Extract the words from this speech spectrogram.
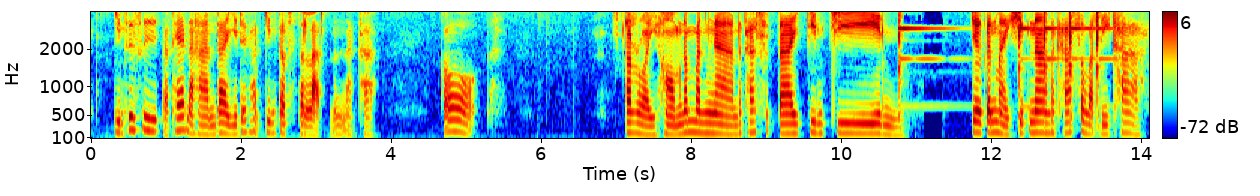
ๆกินซื่อๆกับแท่นอาหารได้อยู่ด้วยค่ะกินกับสลัดนั่นนะคะ ก็อร่อยหอมน้ำมันงานะคะ สไตล์จีนจีน เจอกันใหม่คลิปหน้านะคะ สวัสดีค่ะ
